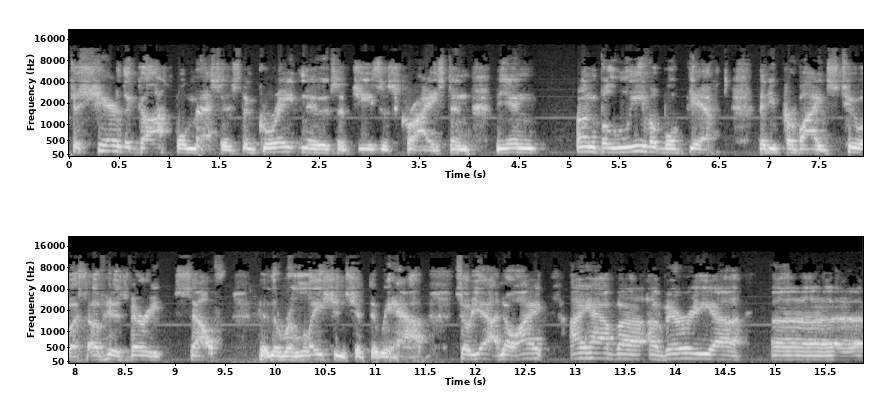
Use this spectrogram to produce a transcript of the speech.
to share the gospel message, the great news of Jesus Christ and the in, unbelievable gift that he provides to us of his very self, the relationship that we have. So yeah, no, I, I have a, a very, uh, uh,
